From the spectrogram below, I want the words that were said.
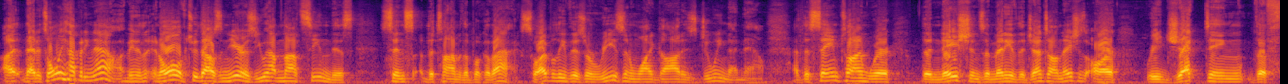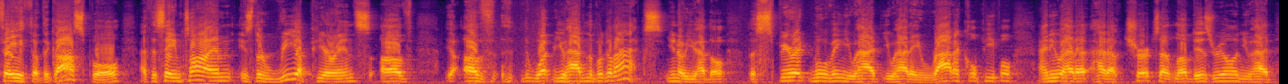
Uh, that it's only happening now. I mean, in, in, all of 2,000 years, you have not seen this since the time of the book of Acts. So I believe there's a reason why God is doing that now. At the same time, where the nations and many of the Gentile nations are rejecting the faith of the gospel, at the same time is the reappearance of of what you had in the book of Acts. You know, you had the, the spirit moving, you had you had a radical people, and you had a, had a church that loved Israel, and you had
